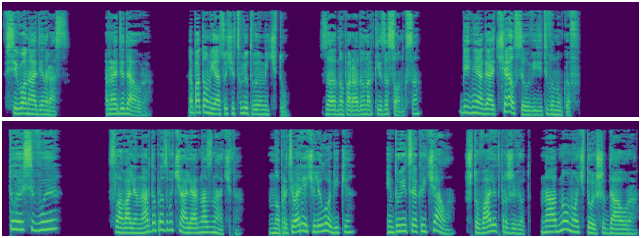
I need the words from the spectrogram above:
Всего на один раз. Ради Даура. А потом я осуществлю твою мечту. Заодно порадую маркиза Сонгса. Бедняга отчаялся увидеть внуков. «То есть вы...» Слова Ленарда прозвучали однозначно, но противоречили логике. Интуиция кричала, что Валет проживет на одну ночь дольше Даура.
